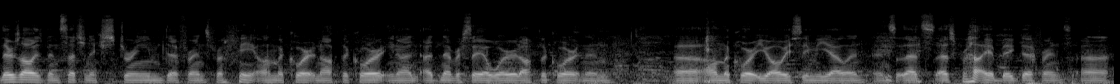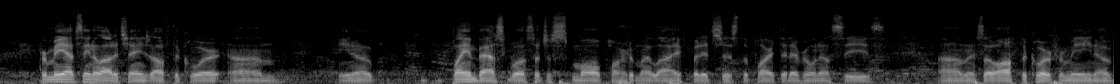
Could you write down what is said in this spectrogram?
there's always been such an extreme difference from me on the court and off the court. You know, I'd, I'd never say a word off the court, and then uh, on the court, you always see me yelling, and so that's that's probably a big difference. Uh, for me, I've seen a lot of change off the court. Um, you know, playing basketball is such a small part of my life, but it's just the part that everyone else sees. Um, and so off the court for me, you know,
